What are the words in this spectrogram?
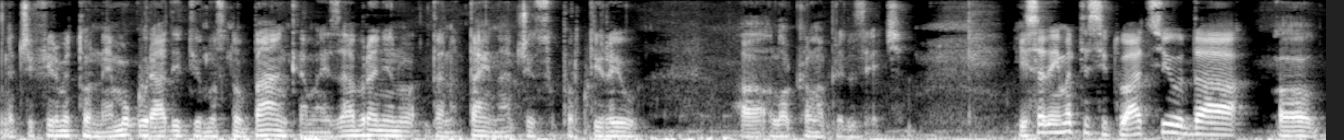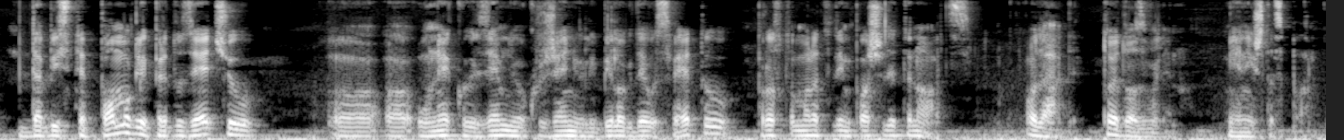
Znači, firme to ne mogu raditi, odnosno bankama je zabranjeno da na taj način suportiraju a, lokalna preduzeća. I sada imate situaciju da, a, da biste pomogli preduzeću u nekoj zemlji u okruženju ili bilo gde u svetu, prosto morate da im pošaljete novac. Odavde. To je dozvoljeno. Nije ništa sporno.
